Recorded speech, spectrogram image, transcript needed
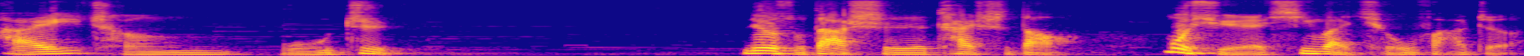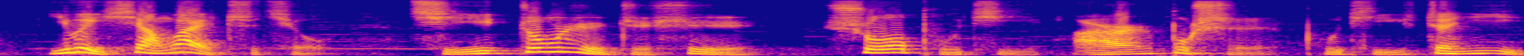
还成无智。六祖大师开示道：“莫学心外求法者，一味向外持求，其终日只是说菩提，而不使菩提真意。”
